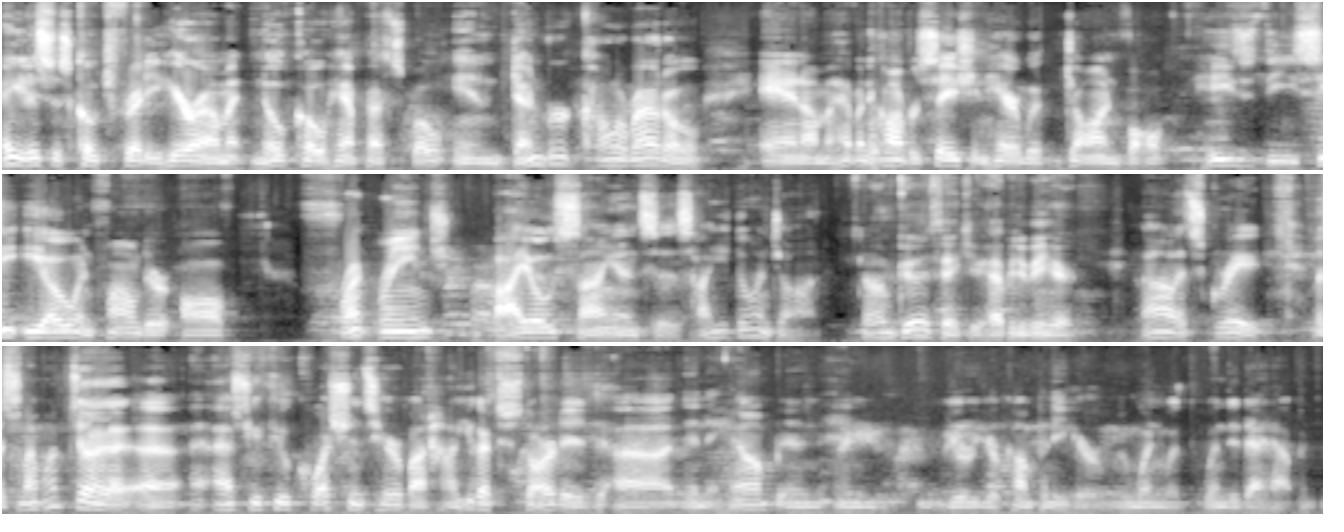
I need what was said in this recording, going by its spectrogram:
Hey, this is Coach Freddie here. I'm at NOCO Hemp Expo in Denver, Colorado, and I'm having a conversation here with Jon Vaught. He's the CEO and founder of Front Range Biosciences. How you doing, Jon? I'm good, thank you. Happy to be here. Oh, that's great. Listen, I want to uh, ask you a few questions here about how you got started uh, in the hemp and, and your your company here. And when when did that happen?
